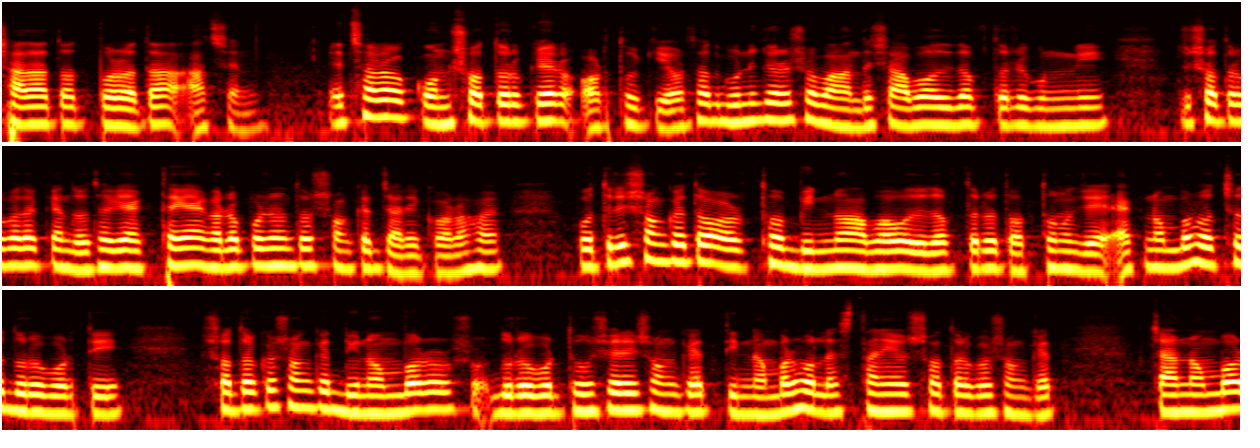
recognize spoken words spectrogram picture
সাদা তৎপরতা আছেন। এছাড়াও কোন সতর্কের অর্থ কী? অর্থাৎ ঘূর্ণিঝড়ের সহ বাংলাদেশ আবহাওয়া অধিদপ্তরের ঘূর্ণিঝড় সতর্কতা কেন্দ্র থেকে এক থেকে এগারো পর্যন্ত সংকেত জারি করা হয়। প্রতিটি সংকেত অর্থ ভিন্ন আবহাওয়া অধিদপ্তরের তথ্য অনুযায়ী এক নম্বর হচ্ছে দূরবর্তী সতর্ক সংকেত, দুই নম্বর দূরবর্তী হুঁশিয়ারি সংকেত, তিন নম্বর হলে স্থানীয় সতর্ক সংকেত, চার নম্বর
